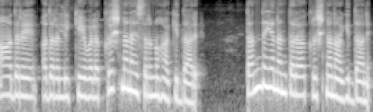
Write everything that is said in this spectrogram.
ಆದರೆ ಅದರಲ್ಲಿ ಕೇವಲ ಕೃಷ್ಣನ ಹೆಸರನ್ನು ಹಾಕಿದ್ದಾರೆ. ತಂದೆಯ ನಂತರ ಕೃಷ್ಣನಾಗಿದ್ದಾನೆ.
